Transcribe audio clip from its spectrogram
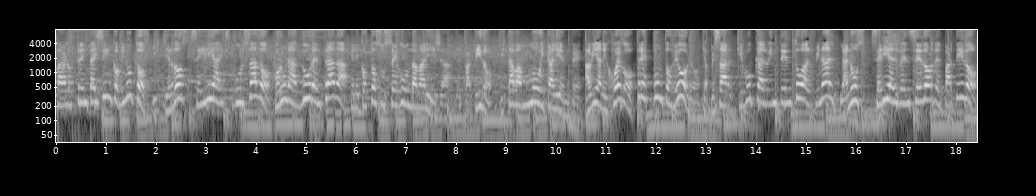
para los 35 minutos, Izquierdos se iría expulsado por una dura entrada que le costó su segunda amarilla. El partido estaba muy caliente. Habían en juego tres puntos de oro, que a pesar que Boca lo intentó al final, Lanús sería el vencedor del partido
